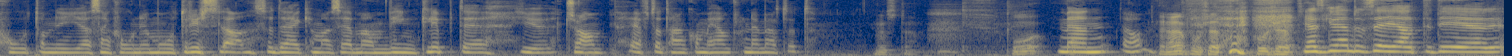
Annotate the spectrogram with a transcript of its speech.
hot om nya sanktioner mot Ryssland. Så där kan man säga att man vinklippte ju Trump efter att han kom hem från det mötet. Just det. Och, men, ja. ja fortsätt, fortsätt. Jag skulle ändå säga att det är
